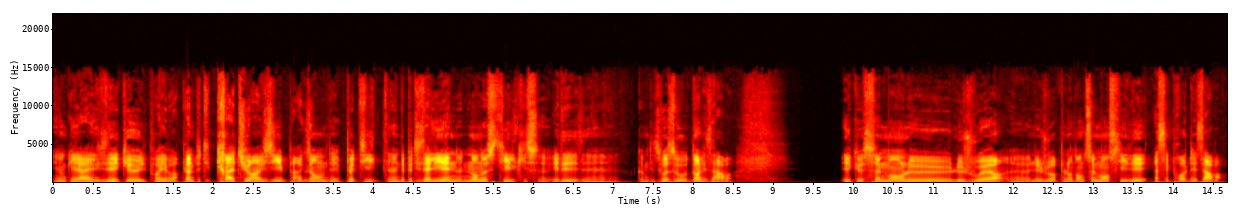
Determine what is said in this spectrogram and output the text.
Et donc il a réalisé qu'il pourrait y avoir plein de petites créatures invisibles, par exemple des, petites, des petits aliens non hostiles qui se, et des, euh, comme des oiseaux dans les arbres, et que seulement le, joueur, les joueurs peuvent l'entendre seulement s'il est assez proche des arbres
